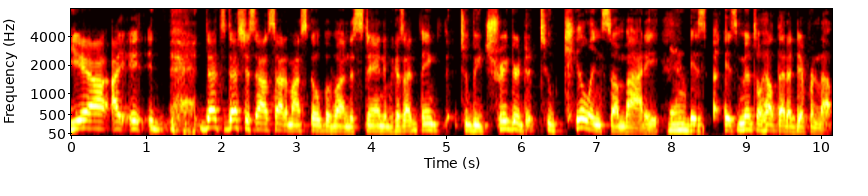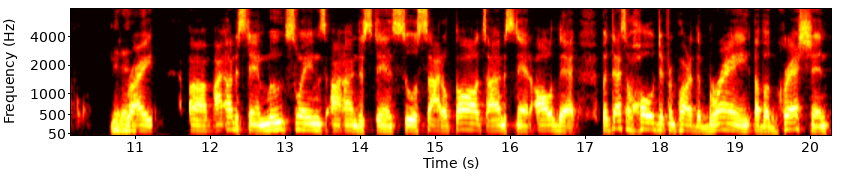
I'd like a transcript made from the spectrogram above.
Yeah, I it, it, that's that's just outside of my scope of understanding because I think to be triggered to killing somebody Yeah. is is mental health at a different level, right? Um, I understand mood swings. I understand suicidal thoughts. I understand all of that. But that's a whole different part of the brain of aggression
